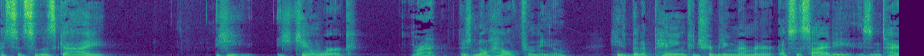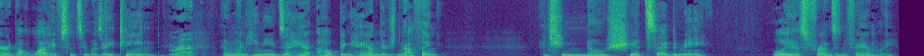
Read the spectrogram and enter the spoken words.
I said, so this guy, he he can't work. Right. There's no help from you. He's been a paying, contributing member of society his entire adult life since he was 18. Right. And when he needs a ha- helping hand, there's nothing. And she, no shit, said to me, Well, he has friends and family.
